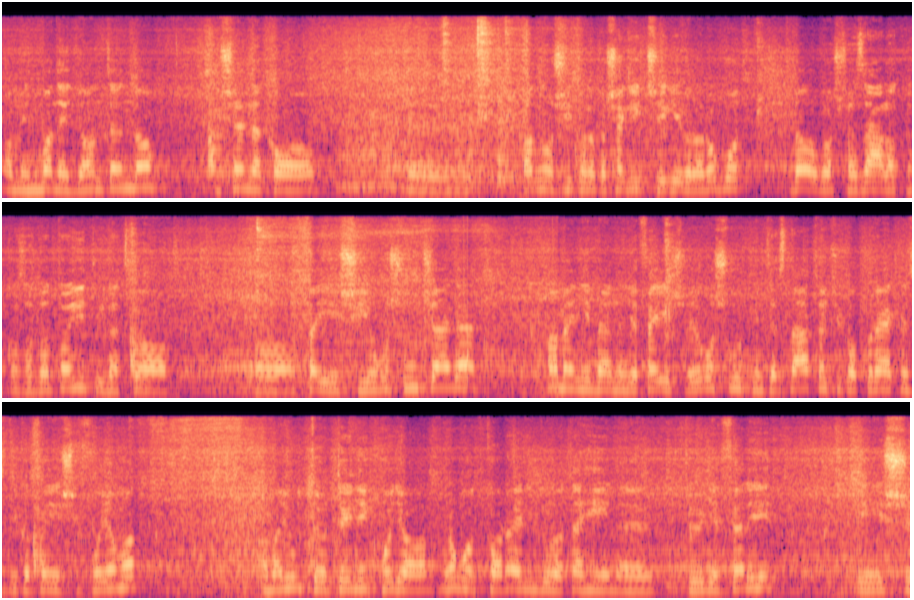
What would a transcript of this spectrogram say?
amin van egy antenna, és ennek a azonosítónak a segítségével a robot beolvassa az állatnak az adatait, illetve a, a fejési jogosultságát. Amennyiben ugye fejésre jogosult, mint ezt láthatjuk, akkor elkezdik a fejési folyamat, amely úgy történik, hogy a robotkar elindul a tehén tőgye felé, és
